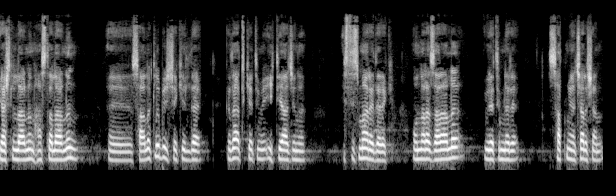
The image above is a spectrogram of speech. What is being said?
yaşlılarının, hastalarının e, sağlıklı bir şekilde gıda tüketimi ihtiyacını istismar ederek onlara zararlı üretimleri satmaya çalışan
